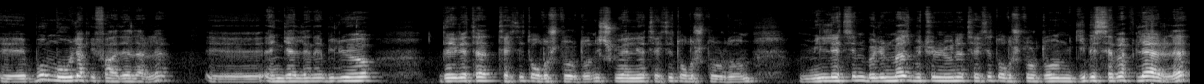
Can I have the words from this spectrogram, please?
e, bu muğlak ifadelerle e, engellenebiliyor. Devlete tehdit oluşturduğun, iç güvenliğe tehdit oluşturduğun, milletin bölünmez bütünlüğüne tehdit oluşturduğun gibi sebeplerle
